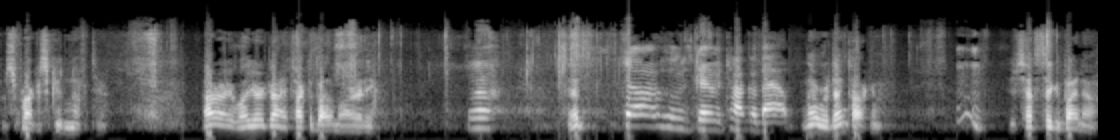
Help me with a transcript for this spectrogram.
But Sprocket's good enough too. Alright, well, you're gonna talked about them already. Yeah. Yep. so who's gonna talk about? No, we're done talking. Hmm. You just have to say goodbye now.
